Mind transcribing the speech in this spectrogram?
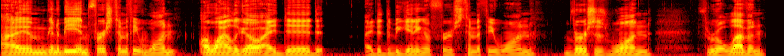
I am going to be in 1 Timothy 1. A while ago I did I did the beginning of 1 Timothy 1 verses 1 through 11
